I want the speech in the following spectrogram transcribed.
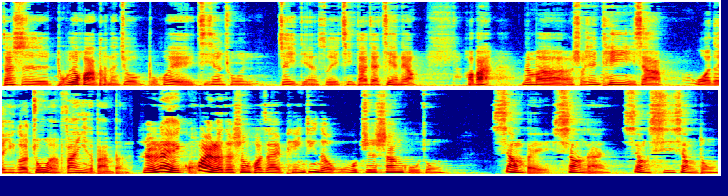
但是读的话，可能就不会体现出这一点，所以请大家见谅，好吧？那么首先听一下我的一个中文翻译的版本：人类快乐地生活在平静的无知山谷中，向北、向南、向西、向东，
